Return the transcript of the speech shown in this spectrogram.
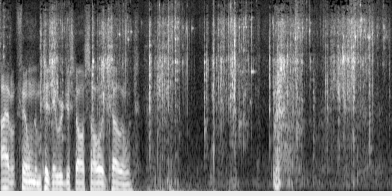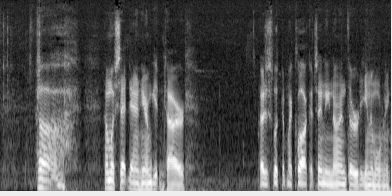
I haven't filmed them because they were just all solid color ones. Oh, I almost sat down here. I'm getting tired. I just looked at my clock. It's only 9.30 in the morning.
